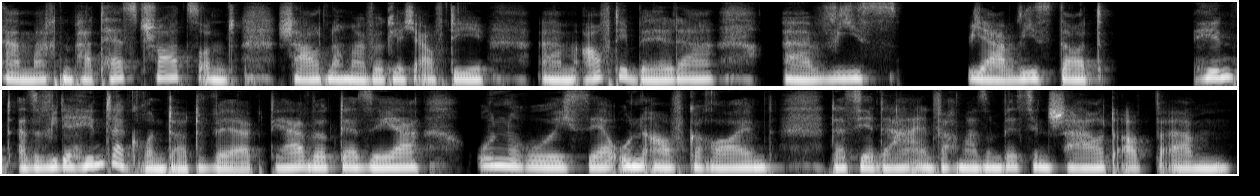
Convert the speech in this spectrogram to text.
äh, macht ein paar Testshots und schaut nochmal wirklich auf die, ähm, auf die Bilder, äh, wie es, ja, wie es dort hin, also wie der Hintergrund dort wirkt. Ja, wirkt er sehr unruhig, sehr unaufgeräumt, dass ihr da einfach mal so ein bisschen schaut, ob, ähm,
